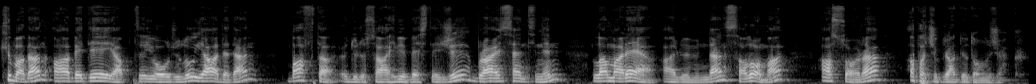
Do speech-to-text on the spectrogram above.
Küba'dan ABD'ye yaptığı yolculuğu yad eden BAFTA ödülü sahibi besteci Brian Santi'nin La Marea albümünden Saloma az sonra Apaçık Radyo'da olacak.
